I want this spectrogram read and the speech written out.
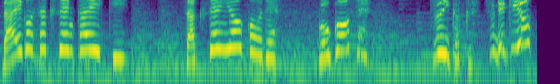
第5作戦海域作戦要項です。五光線。随閣出撃よ。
